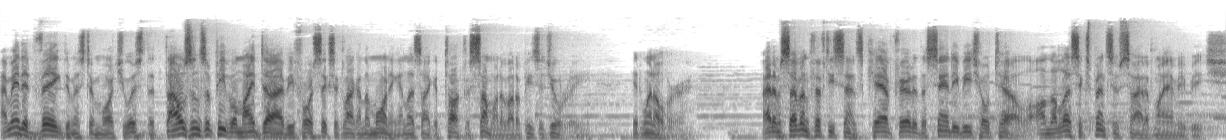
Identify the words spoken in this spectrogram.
I made it vague to Mr. Mortuus that thousands of people might die before six o'clock in the morning unless I could talk to someone about a piece of jewelry. It went over. Item seven, fifty cents, cab fare to the Sandy Beach Hotel on the less expensive side of Miami Beach.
